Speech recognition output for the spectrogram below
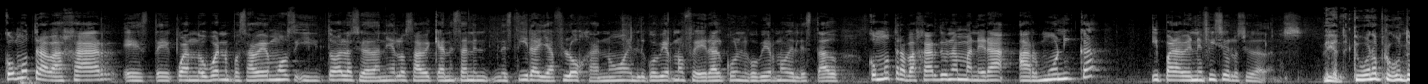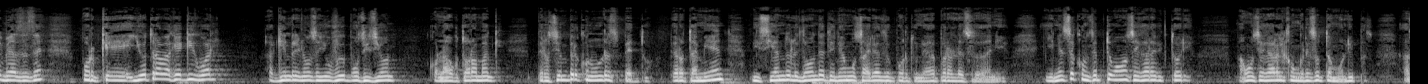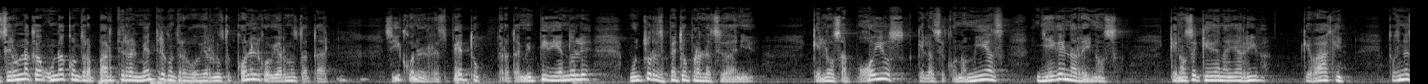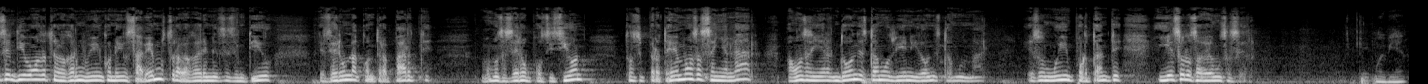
cómo trabajar este cuando bueno pues sabemos y toda la ciudadanía lo sabe que están en estira y afloja no el gobierno federal con el gobierno del estado cómo trabajar de una manera armónica y para beneficio de los ciudadanos fíjate qué buena pregunta me haces ¿eh? porque yo trabajé aquí igual aquí en Reynosa yo fui oposición con la doctora Maki pero siempre con un respeto, pero también diciéndole dónde teníamos áreas de oportunidad para la ciudadanía. Y en ese concepto vamos a llegar a victoria vamos a llegar al Congreso de Tamaulipas, a hacer una, una contraparte realmente contra el gobierno, con el gobierno estatal, sí, con el respeto, pero también pidiéndole mucho respeto para la ciudadanía, que los apoyos, que las economías lleguen a Reynosa, que no se queden ahí arriba, que bajen. Entonces en ese sentido vamos a trabajar muy bien con ellos, sabemos trabajar en ese sentido, de ser una contraparte, vamos a hacer oposición, entonces, pero también vamos a señalar, vamos a señalar dónde estamos bien y dónde estamos mal. Eso es muy importante y eso lo sabemos hacer. Muy bien.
